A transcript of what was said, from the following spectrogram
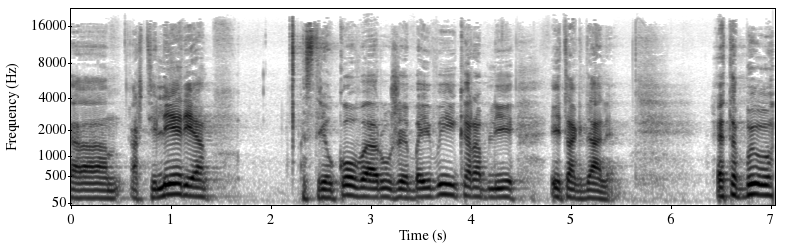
а, артиллерия, стрелковое оружие, боевые корабли и так далее. Это был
